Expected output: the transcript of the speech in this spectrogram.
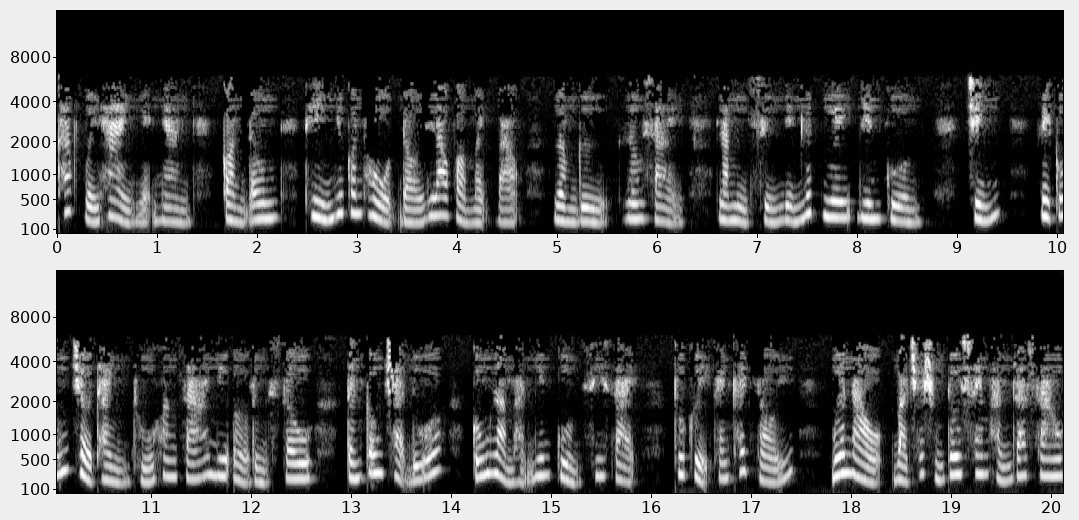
khác với hải nhẹ nhàng, còn đông thì như con hổ đói lao vào mạnh bạo, gầm gừ, lâu dài, làm mình sướng đến ngất ngây điên cuồng. Chính vì cũng trở thành thú hoang dã như ở rừng sâu, tấn công trả đũa, cũng làm hắn điên cuồng si dại, thu cười khanh khách nói, bữa nào bà cho chúng tôi xem hắn ra sao,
